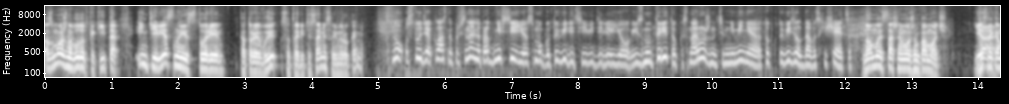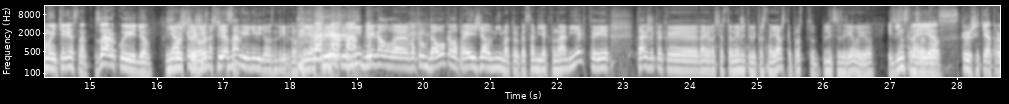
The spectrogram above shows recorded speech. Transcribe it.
Возможно, будут какие-то интересные истории, которые вы сотворите сами своими руками. Ну, студия классная, профессиональная, правда, не все ее смогут увидеть и видели ее изнутри, только снаружи, но тем не менее, тот, кто видел, да, восхищается. Но мы с Сашей можем помочь. Если Да. кому интересно, за руку и идем. Я вам Слушайте, скажу честно, вот что я сейчас- сам ее не видел изнутри, потому что я все эти дни бегал э, вокруг да около, проезжал мимо только с объекта на объект, и так же, как и, наверное, все остальные жители Красноярска, просто лицезрел ее. Единственное, я с крыши театра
